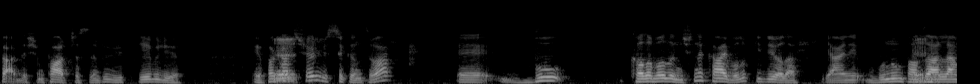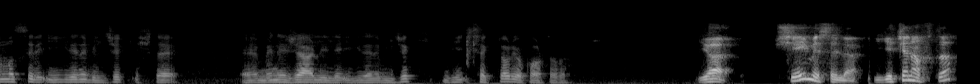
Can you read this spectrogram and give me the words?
kardeşim parçasını bir yükleyebiliyor. E, fakat evet. şöyle bir sıkıntı var. E, bu kalabalığın içinde kaybolup gidiyorlar. Yani bunun pazarlanmasıyla ilgilenebilecek işte e, menajerliğiyle ilgilenebilecek bir sektör yok ortada. Ya şey mesela geçen hafta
